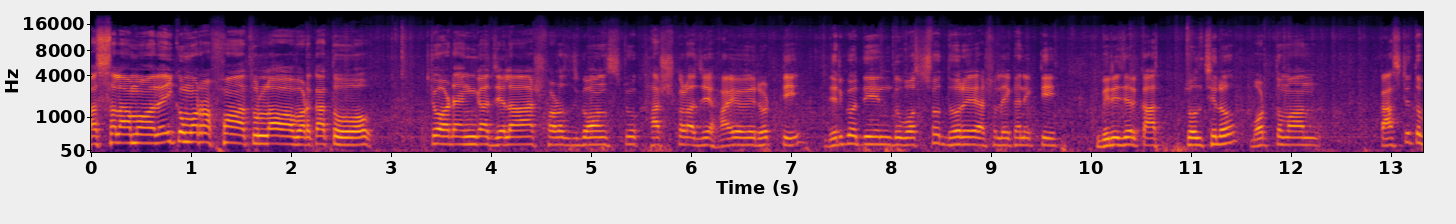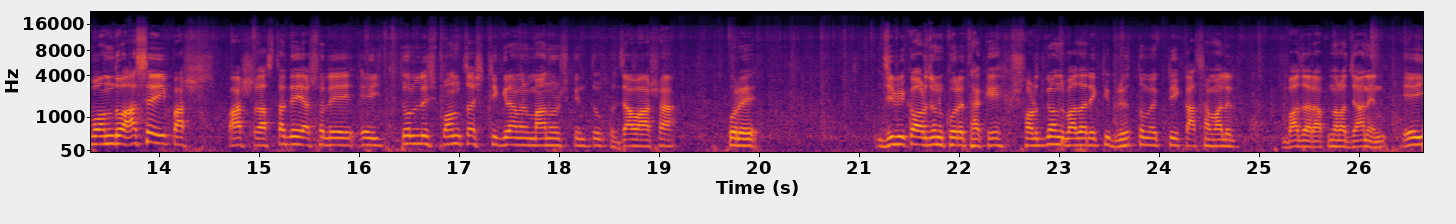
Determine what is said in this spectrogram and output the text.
আসসালামু আলাইকুম রহমতুল্লাহ বরকাত চুয়াডাঙ্গা জেলা, সরোজগঞ্জ টু খাসকড়া যে হাইওয়ে রোডটি দীর্ঘদিন দু বছর ধরে আসলে এখানে একটি ব্রিজের কাজ চলছিল। বর্তমান কাজটি তো বন্ধ আছেই, পাশ পাশ রাস্তা দিয়ে আসলে এই চল্লিশ পঞ্চাশটি গ্রামের মানুষ কিন্তু যাওয়া আসা করে জীবিকা অর্জন করে থাকে। শরৎগঞ্জ বাজার একটি বৃহত্তম একটি কাঁচামালের বাজার, আপনারা জানেন। এই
